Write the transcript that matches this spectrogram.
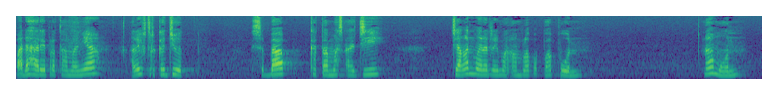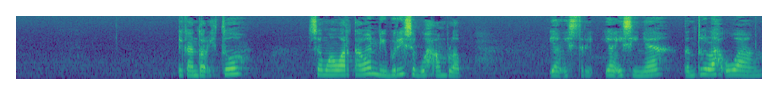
Pada hari pertamanya, Alif terkejut sebab kata Mas Aji, jangan menerima amplop apa pun. Namun, di kantor itu, semua wartawan diberi sebuah amplop yang istri yang isinya tentulah uang.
